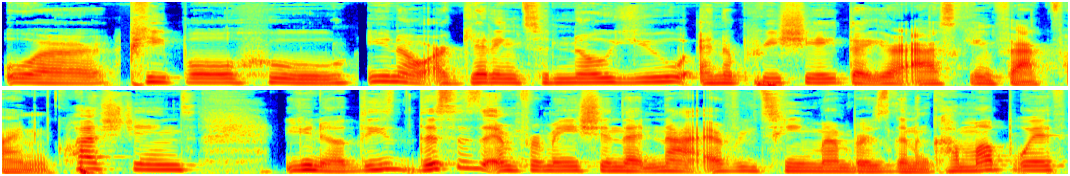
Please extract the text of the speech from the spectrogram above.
or people who, you know, are getting to know you and appreciate that you're asking fact finding questions. You know, these this is information that not every team member is going to come up with.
